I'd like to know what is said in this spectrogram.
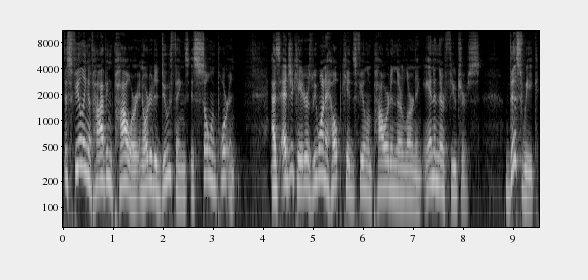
This feeling of having power in order to do things is so important. As educators, we want to help kids feel empowered in their learning and in their futures. This week,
